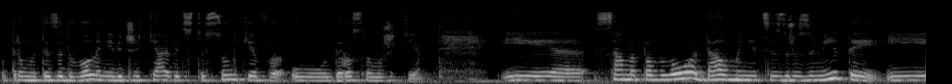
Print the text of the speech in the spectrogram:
отримувати задоволення від життя, від стосунків у дорослому житті. І е, саме Павло дав мені це зрозуміти, і,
